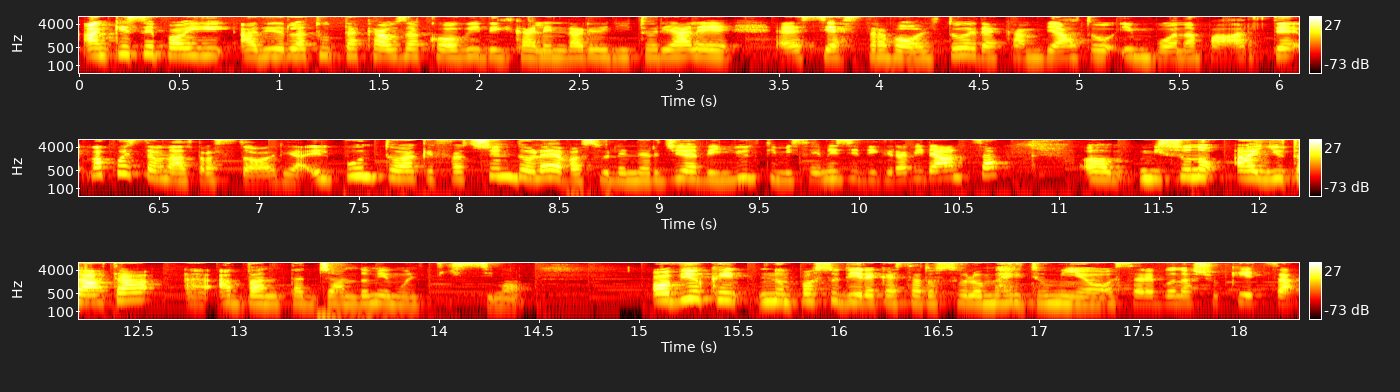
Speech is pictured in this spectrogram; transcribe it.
anche se poi a dirla tutta a causa Covid il calendario editoriale eh, si è stravolto ed è cambiato in buona parte, ma questa è un'altra storia. Il punto è che facendo leva sull'energia degli ultimi sei mesi di gravidanza uh, mi sono aiutata uh, avvantaggiandomi moltissimo. Ovvio che non posso dire che è stato solo merito mio, sarebbe una sciocchezza.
